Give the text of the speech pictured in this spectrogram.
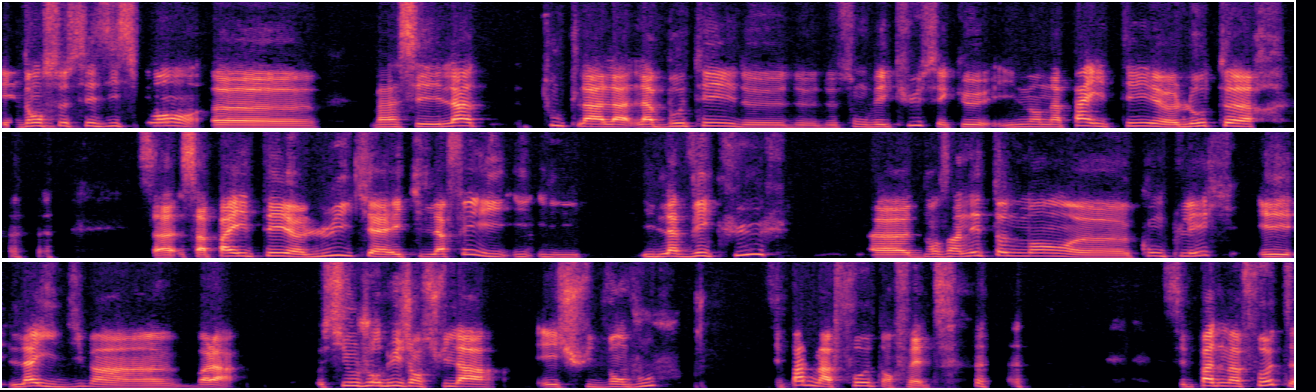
et dans ce saisissement, euh, bah, c'est là toute la, beauté de, son vécu, c'est qu'il n'en a pas été l'auteur. ça n'a pas été lui qui, l'a fait, il l'a vécu dans un étonnement complet, et là il dit, ben voilà, si aujourd'hui j'en suis là, et je suis devant vous, c'est pas de ma faute en fait. c'est pas de ma faute,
